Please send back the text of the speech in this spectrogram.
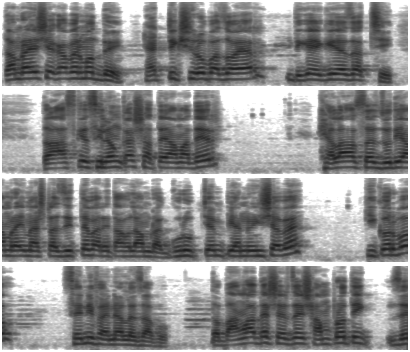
তো আমরা এশিয়া কাপের মধ্যে হ্যাট্রিক শিরোপা জয়ের দিকে এগিয়ে যাচ্ছি। তো আজকে শ্রীলঙ্কার সাথে আমাদের খেলা আছে, যদি আমরা এই ম্যাচটা জিততে পারি, তাহলে আমরা গ্রুপ চ্যাম্পিয়ন হিসেবে কি করব? সেমিফাইনালে যাব। তো বাংলাদেশের যে সাম্প্রতিক যে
